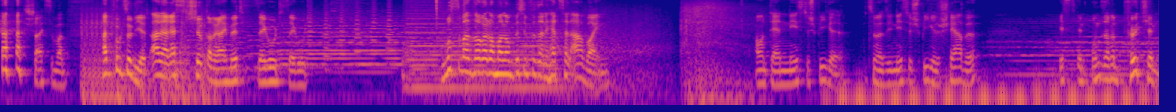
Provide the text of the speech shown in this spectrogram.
Scheiße, Mann. Hat funktioniert. Ah, der Rest stirbt dann gleich mit. Sehr gut, sehr gut musste man sogar noch mal noch ein bisschen für seine Herzzell arbeiten. Und der nächste Spiegel, beziehungsweise die nächste Spiegelscherbe, ist in unserem Pfötchen.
